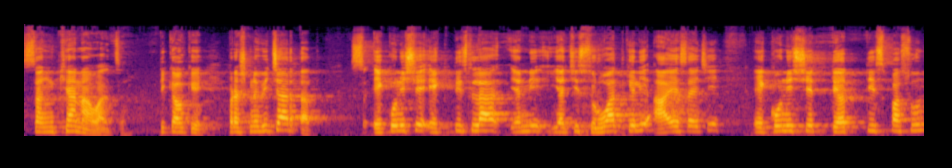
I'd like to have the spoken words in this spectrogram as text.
संख्या नावाचं. ठीक आहे ओके प्रश्न विचारतात. स- एकोणीसशे एकतीसला यांनी याची सुरुवात केली आय एस आयची. एकोणीसशे तेहत्तीसपासून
